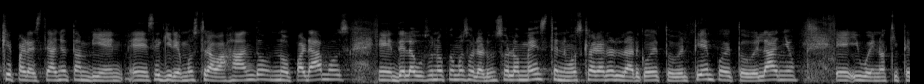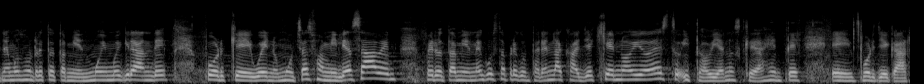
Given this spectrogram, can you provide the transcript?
que para este año también eh, seguiremos trabajando, no paramos, eh, del abuso no podemos hablar un solo mes, tenemos que hablar a lo largo de todo el tiempo, de todo el año, eh, y bueno, aquí tenemos un reto también muy, muy grande, porque bueno, muchas familias saben, pero también me gusta preguntar en la calle quién no ha oído de esto, y todavía nos queda gente por llegar.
